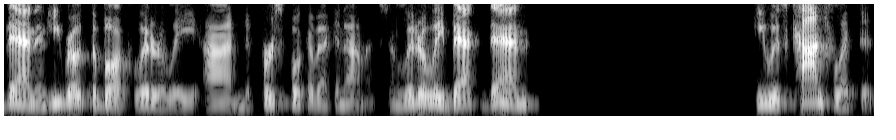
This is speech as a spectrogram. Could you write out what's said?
then, and he wrote the book literally on the first book of economics. And literally back then, he was conflicted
